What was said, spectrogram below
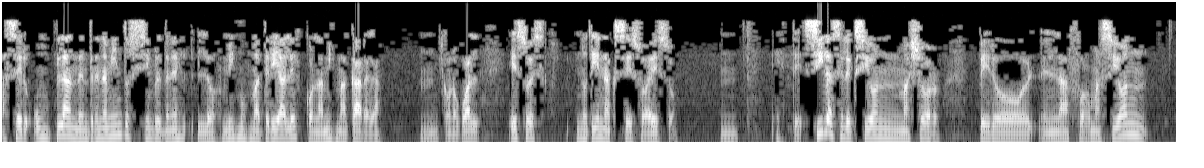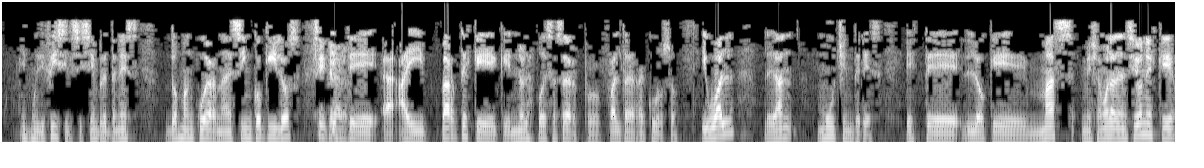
hacer un plan de entrenamiento si siempre tenés los mismos materiales con la misma carga. Con lo cual, eso es, no tienen acceso a eso. ¿m? Este, sí la selección mayor, pero en la formación es muy difícil. Si siempre tenés dos mancuernas de 5 kilos, Sí, claro. este, hay partes que, que no las podés hacer por falta de recurso. Igual le dan mucho interés. Este, lo que más me llamó la atención es que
